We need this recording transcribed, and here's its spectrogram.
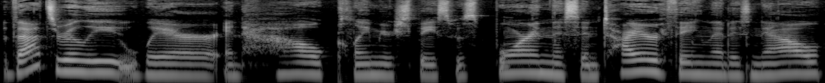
that's really where and how Claim Your Space was born. This entire thing that is now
